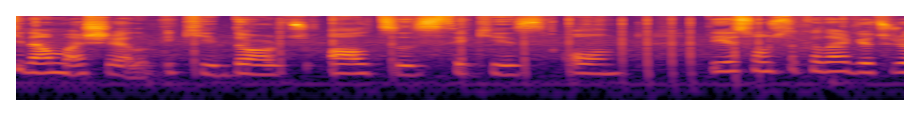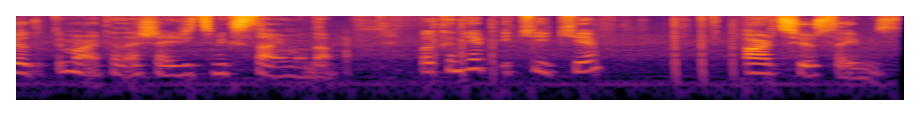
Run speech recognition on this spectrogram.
2'den başlayalım. 2, 4, 6, 8, 10 diye sonsuza kadar götürüyorduk değil mi arkadaşlar ritmik saymada? Bakın hep 2, 2 artıyor sayımız.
